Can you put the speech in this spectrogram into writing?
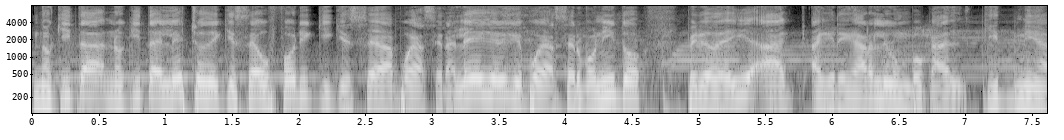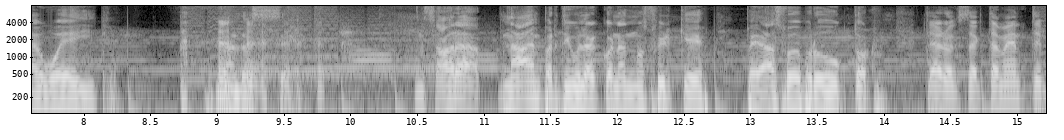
no, quita, no quita el hecho de que sea Euphoric y que sea, pueda ser alegre, que pueda ser bonito, pero de ahí a agregarle un vocal, Keep Me Awake, no lo sé. Ahora, nada en particular con Atmosphere, que es pedazo de productor. Claro, exactamente.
